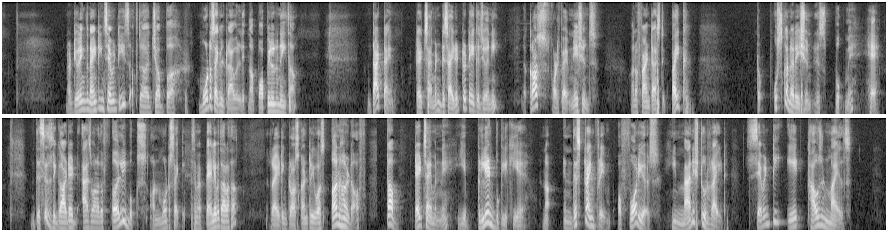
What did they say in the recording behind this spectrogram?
Now, during the 1970s, after जब motorcycle travel इतना popular नहीं था that time, Ted Simon decided to take a journey across 45 nations on a fantastic bike. तो उसका narration इस book में है this is regarded as one of the early books on motorcycle जैसे मैं पहले बता रहा था riding cross country was unheard of तब टेड साइमन ने ये ब्रिलियंट बुक लिखी है ना in this time frame of four years he manage to ride 78,000 miles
